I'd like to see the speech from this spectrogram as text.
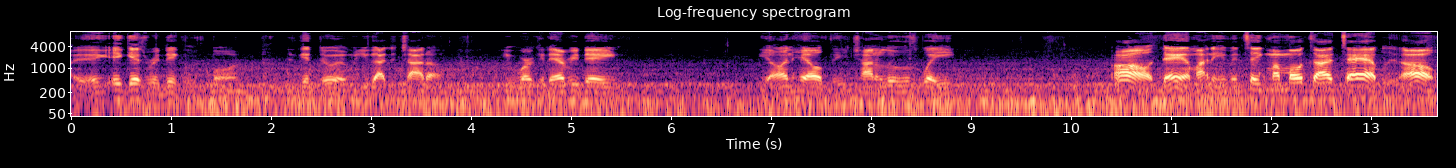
it, it gets ridiculous, boy. You get through it when you got to try to you work it every day, you're unhealthy, trying to lose weight. Oh damn, I didn't even take my multi-tablet. Oh,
